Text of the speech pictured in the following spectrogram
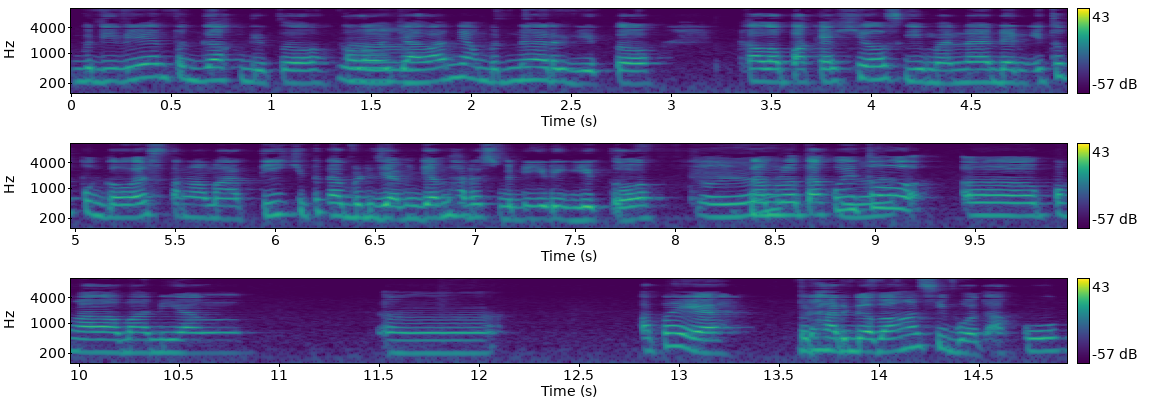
berdiri yang tegak gitu kalau Hmm. jalan yang bener gitu kalau pakai heels gimana dan itu pegawai setengah mati kita berjam-jam harus berdiri gitu Oh, ya? nah menurut aku itu eh, pengalaman yang eh, apa ya berharga banget sih buat aku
